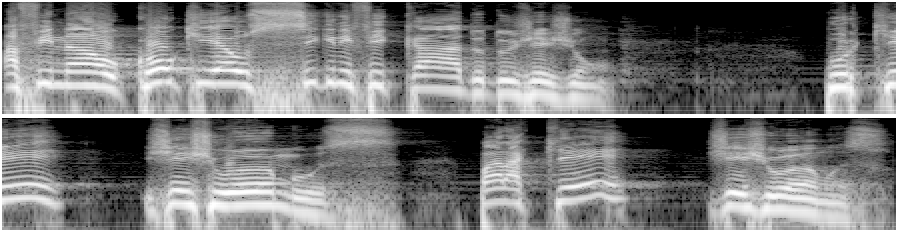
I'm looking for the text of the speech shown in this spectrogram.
Afinal, qual que é o significado do jejum? Por que jejuamos? Para que jejuamos?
